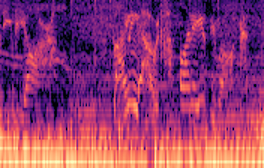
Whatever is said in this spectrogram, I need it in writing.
DVR. Signing out on AZ Rock.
